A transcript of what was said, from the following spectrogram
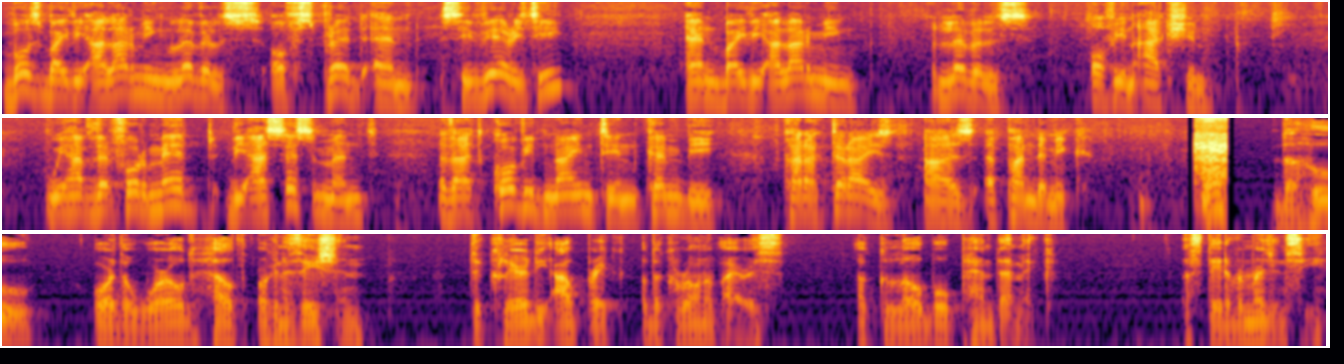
both by the alarming levels of spread and severity and by the alarming levels of inaction. We have therefore made the assessment that COVID 19 can be characterized as a pandemic. The WHO, or the World Health Organization, declared the outbreak of the coronavirus a global pandemic, a state of emergency.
